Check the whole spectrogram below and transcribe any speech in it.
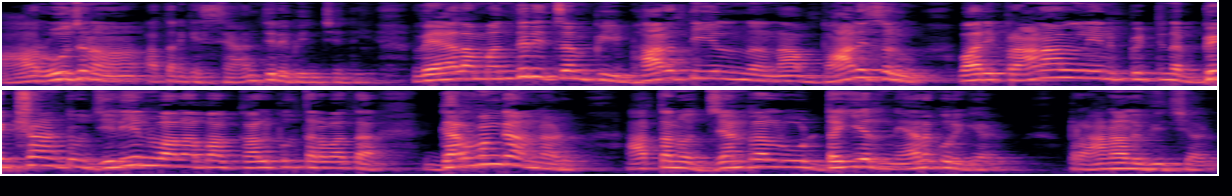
ఆ రోజున అతనికి శాంతి లభించింది. వేల మందిని చంపి భారతీయులను నా బానిసలు వారి ప్రాణాలను నేను పెట్టిన భిక్ష అంటూ జిలియన్ వాలాబాగ్ కాల్పుల తర్వాత గర్వంగా అన్నాడు. అతను జనరల్ ఓ డయ్యర్ నేల కొరిగాడు. ప్రాణాలు వీచాడు.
